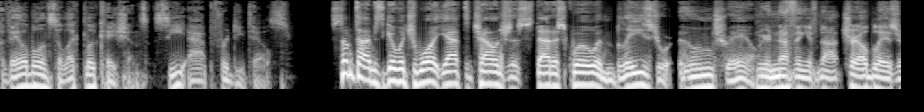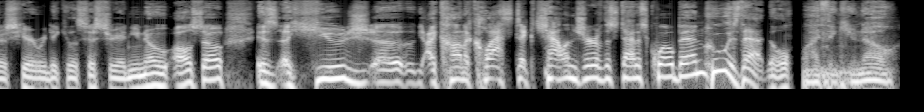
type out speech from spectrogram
Available in select locations. See app for details. Sometimes to get what you want, you have to challenge the status quo and blaze your own trail. We're nothing if not trailblazers here at Ridiculous History. And you know, also is a huge, uh, iconoclastic challenger of the status quo, Ben? Who is that, Noel? Well, I think you know.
